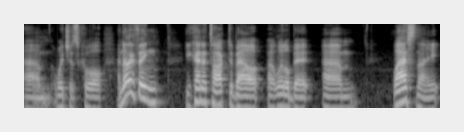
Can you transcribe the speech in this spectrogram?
um, which is cool. Another thing you kind of talked about a little bit um, last night,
